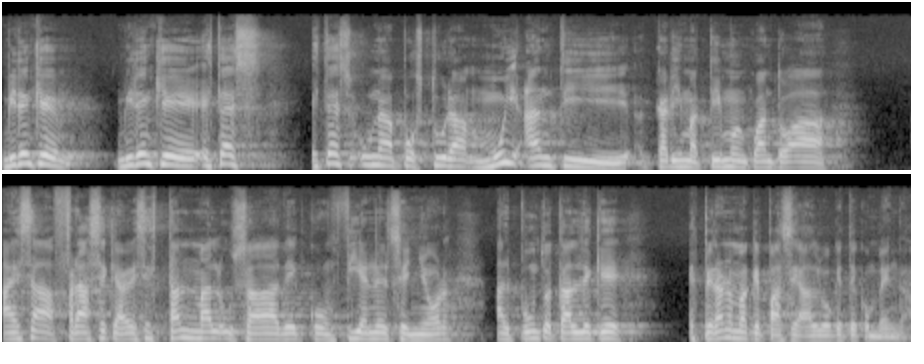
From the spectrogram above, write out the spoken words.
Miren que, miren que esta, es, esta es una postura muy anti-carismatismo en cuanto a a esa frase que a veces es tan mal usada de confía en el Señor al punto tal de que espera nomás que pase algo que te convenga.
